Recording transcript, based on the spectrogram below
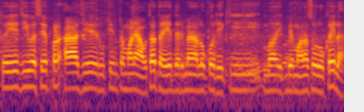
તો એ દિવસે પણ આ જે રૂટીન પ્રમાણે આવતા હતા, એ દરમિયાન આ લોકો રેકીમાં એક બે માણસો રોકાયેલા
